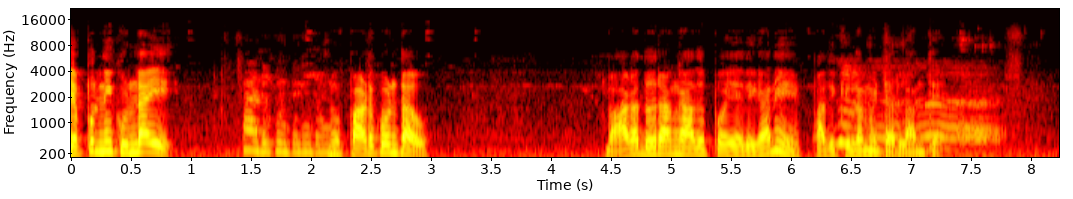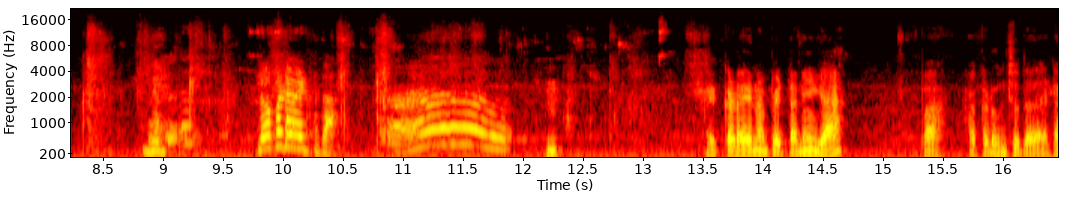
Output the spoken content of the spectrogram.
చెప్పులు నీకు ఉండాయి నువ్వు పడుకుంటావు. బాగా దూరం కాదు పోయేది కానీ పది కిలోమీటర్లు అంతే. లోపల పెట్టుదా ఎక్కడైనా పెట్టని ఇక. పా అక్కడ ఉంచుతుందట.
